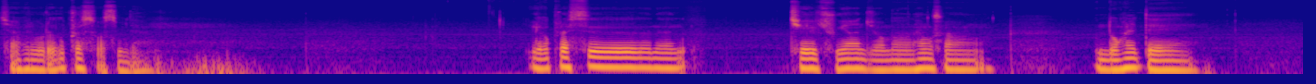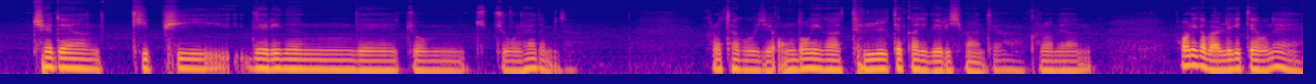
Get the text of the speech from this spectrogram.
자, 그리고 레그 프레스 왔습니다. 레그 프레스는 제일 중요한 점은 항상 운동할 때 최대한 깊이 내리는 데 좀 집중을 해야 됩니다. 그렇다고 이제 엉덩이가 들릴 때까지 내리시면 안 돼요. 그러면 허리가 말리기 때문에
